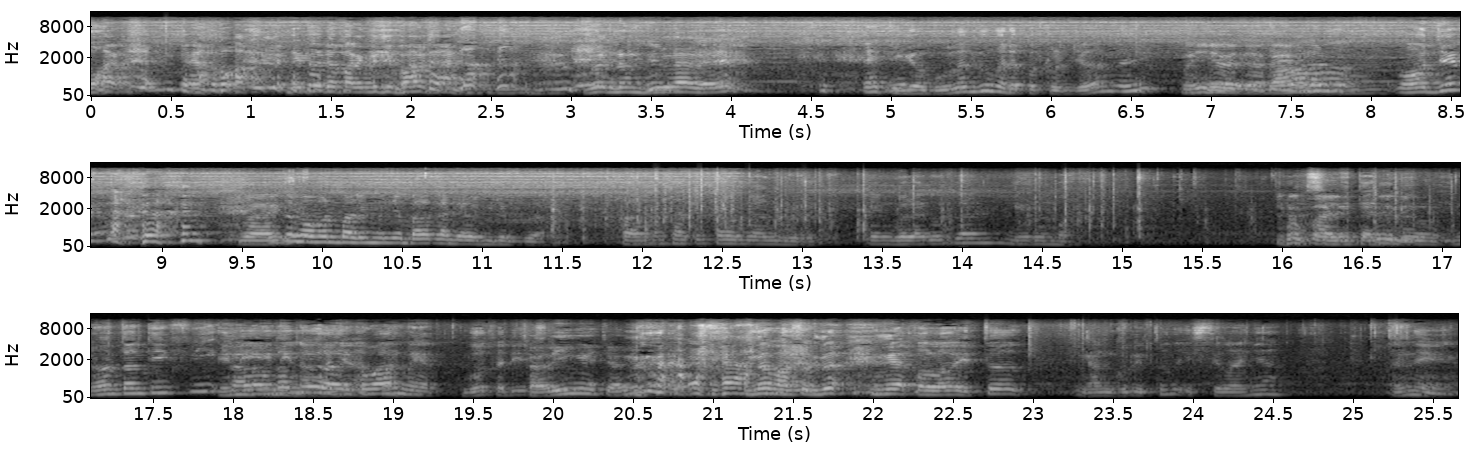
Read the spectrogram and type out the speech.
Wah, ya, wah, itu udah paling menyebalkan. gue enam bulan ya. Eh tiga bulan gue gak dapet kerjaan nih. Iya udah momen, Ngojek. itu momen paling menyebalkan dalam hidup gue. Selama satu tahun nganggur, yang gue lakukan di rumah. Nonton TV, Ini kalau ini enggak gue lagi ke apa? warnet. Gue tadi Salinga coy enggak maksud gue enggak kalau itu nganggur itu istilahnya ini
